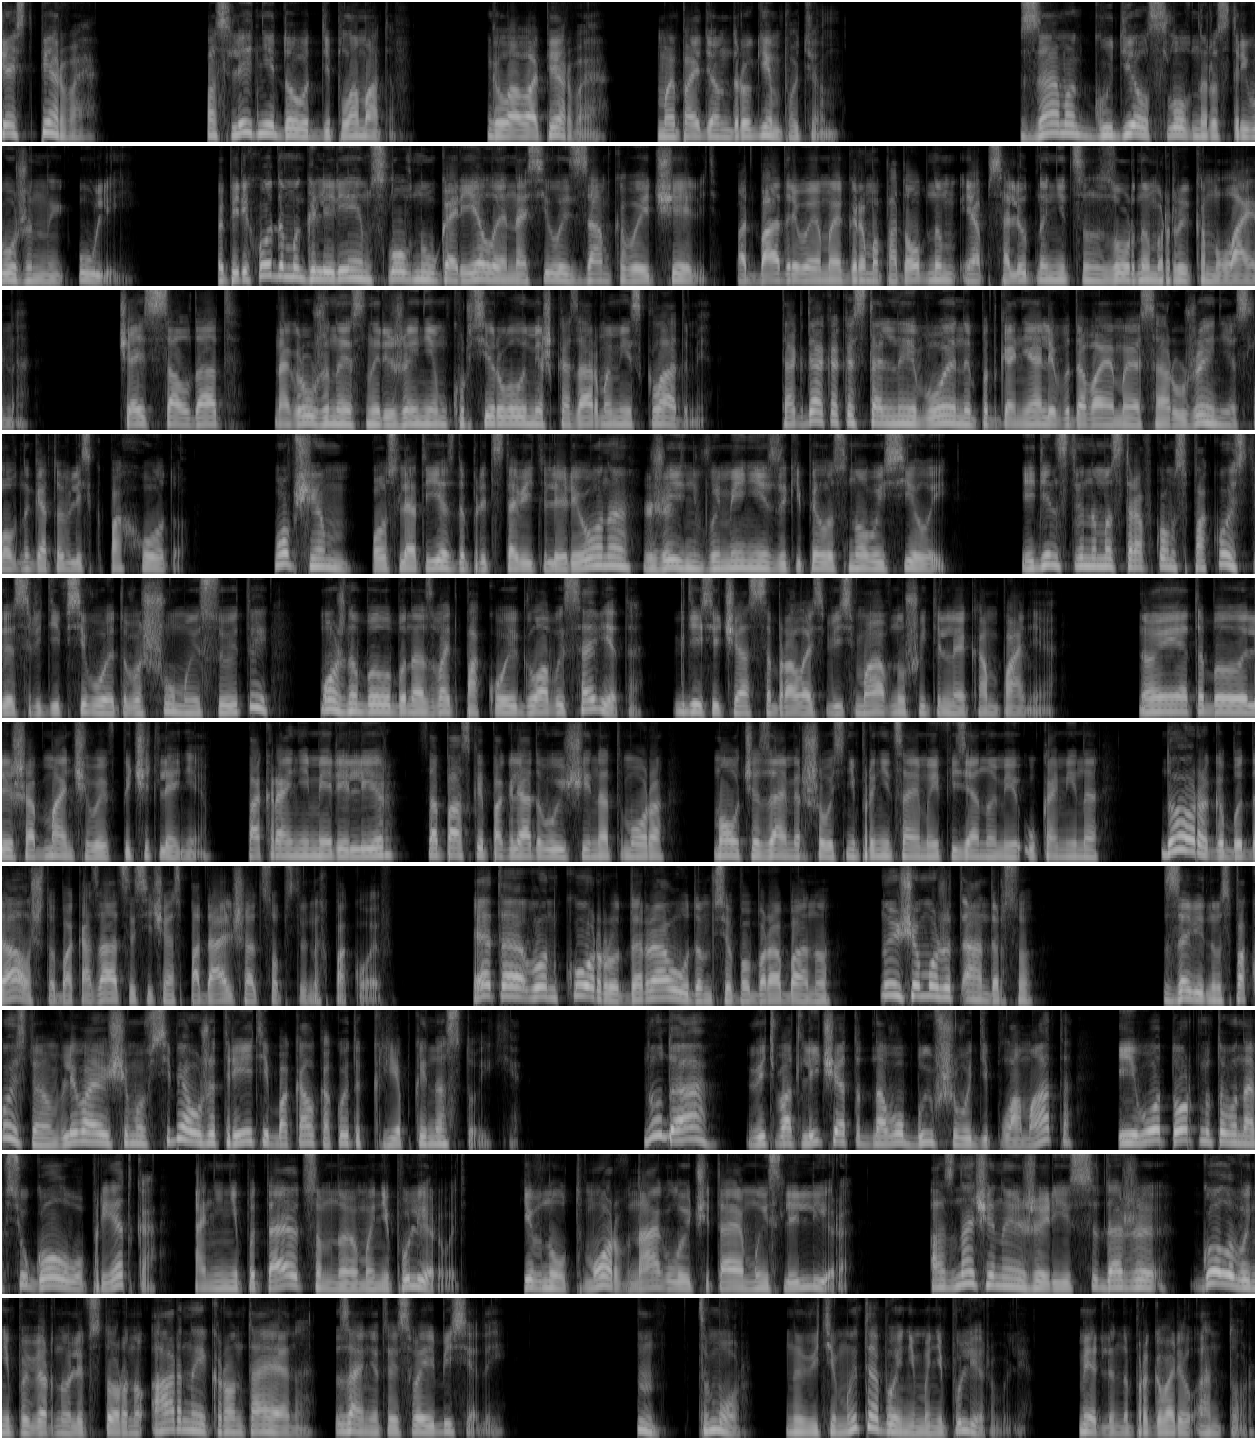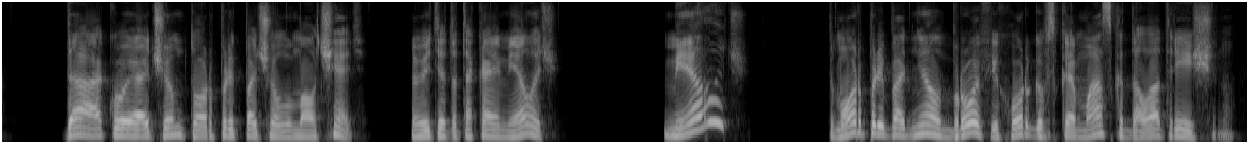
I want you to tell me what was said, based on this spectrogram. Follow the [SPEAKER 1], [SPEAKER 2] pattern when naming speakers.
[SPEAKER 1] Часть первая. Последний довод дипломатов. Глава первая. Мы пойдем другим путем. Замок гудел, словно растревоженный улей. По переходам и галереям, словно угорелая, носилась замковая челядь, подбадриваемая громоподобным и абсолютно нецензурным рыком лайна. Часть солдат, нагруженная снаряжением, курсировала меж казармами и складами, тогда как остальные воины подгоняли выдаваемое сооружение, словно готовились к походу. В общем, после отъезда представителей Риона, жизнь в имении закипела с новой силой. Единственным островком спокойствия среди всего этого шума и суеты – можно было бы назвать покои главы совета, где сейчас собралась весьма внушительная компания. Но и это было лишь обманчивое впечатление. По крайней мере, Лир, с опаской поглядывающий на Тмора, молча замершего с непроницаемой физиономией у камина, дорого бы дал, чтобы оказаться сейчас подальше от собственных покоев. Это вон Корру да Раудом все по барабану. Ну еще может Андерсу. С завидным спокойствием, вливающему в себя уже третий бокал какой-то крепкой настойки. Ну да, ведь в отличие от одного бывшего дипломата и его торкнутого на всю голову предка, они не пытаются мною манипулировать, кивнул Тмор в наглую, читая мысли Лира. Означенные же рисы даже головы не повернули в сторону Арны и Кронтаэна, занятые своей беседой. «Хм, Тмор, но ведь и мы тобой не манипулировали», — медленно проговорил Антор. «Да, кое о чем Тор предпочел умолчать. Но ведь это такая мелочь». «Мелочь?» Тмор приподнял бровь, и хорговская маска дала трещину.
